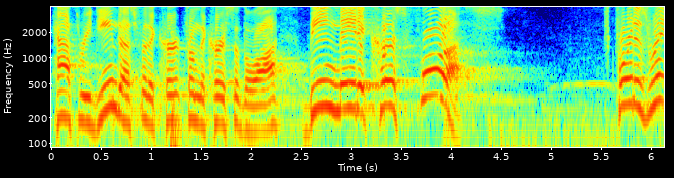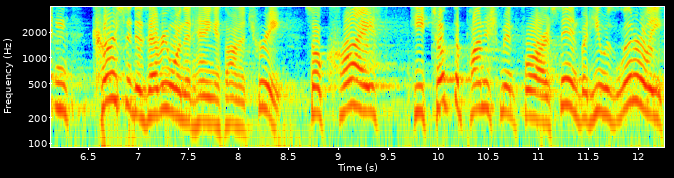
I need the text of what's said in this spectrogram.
hath redeemed us the cur- from the curse of the law, being made a curse for us. For it is written, Cursed is everyone that hangeth on a tree. So Christ, he took the punishment for our sin, but he was literally,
